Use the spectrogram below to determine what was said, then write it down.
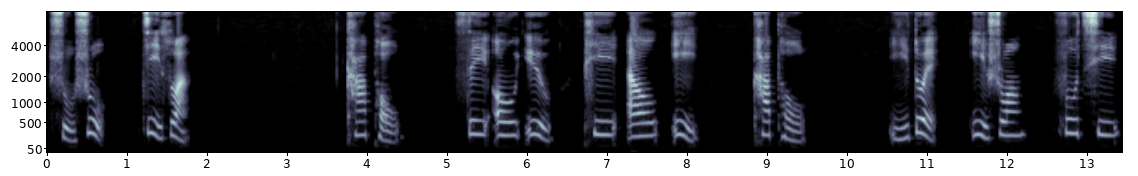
数数、计算。Couple，c o u p l e，couple，一对、一双、夫妻。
